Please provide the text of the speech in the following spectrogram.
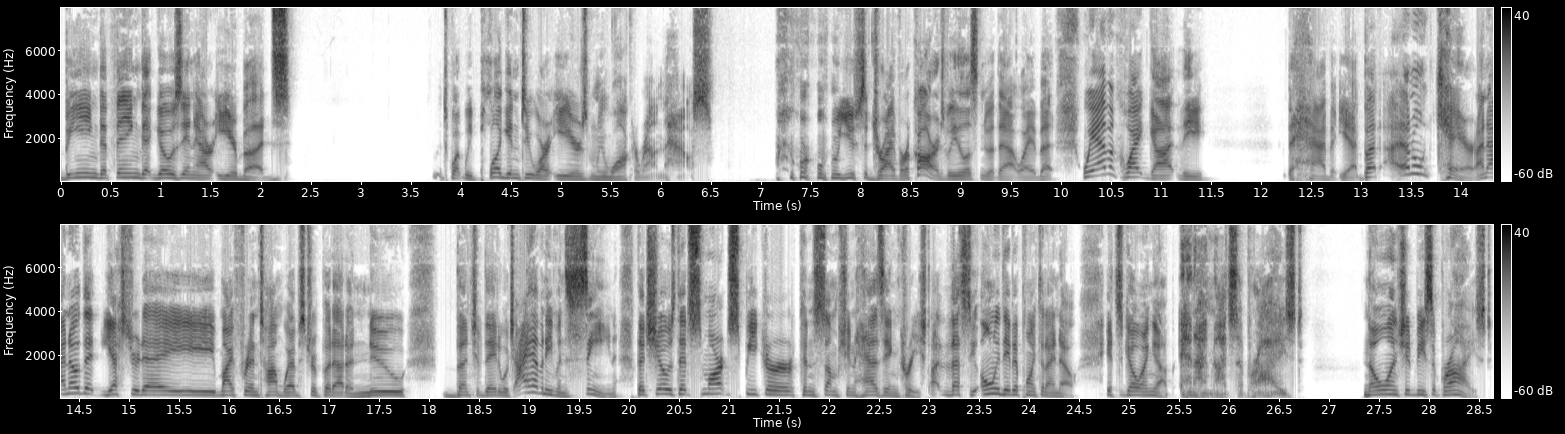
being the thing that goes in our earbuds it's what we plug into our ears when we walk around the house. we used to drive our cars, we listen to it that way, but we haven't quite got the the habit yet. But I don't care. And I know that yesterday my friend Tom Webster put out a new bunch of data, which I haven't even seen, that shows that smart speaker consumption has increased. Uh, that's the only data point that I know. It's going up, and I'm not surprised. No one should be surprised.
